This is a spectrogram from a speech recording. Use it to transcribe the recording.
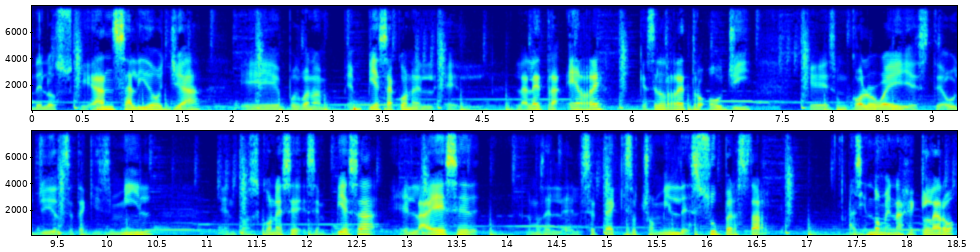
de los que han salido ya. Eh, pues bueno, em, empieza con el la letra R, que es el Retro OG, que es un colorway este, OG del ZX1000. Entonces con ese se empieza la S, tenemos el, el ZX8000 de Superstar, haciendo homenaje claro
